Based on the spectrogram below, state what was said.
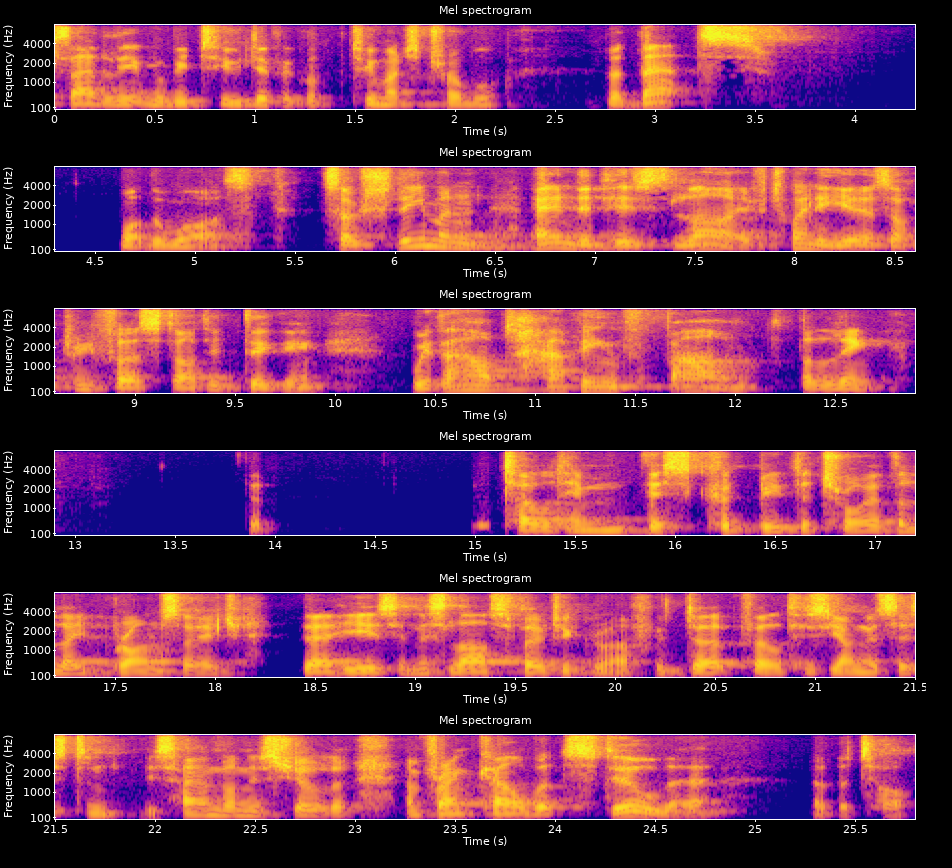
sadly, it would be too difficult, too much trouble. But that's what there was. So Schliemann ended his life 20 years after he first started digging without having found the link that told him this could be the Troy of the late Bronze Age. There he is in this last photograph with Dörpfeld, his young assistant, his hand on his shoulder, and Frank Calvert still there at the top.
